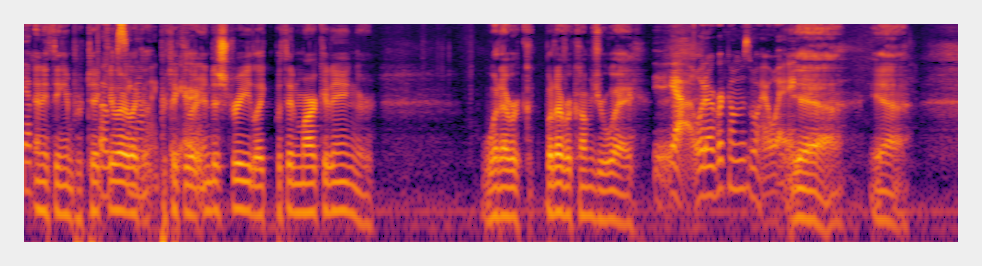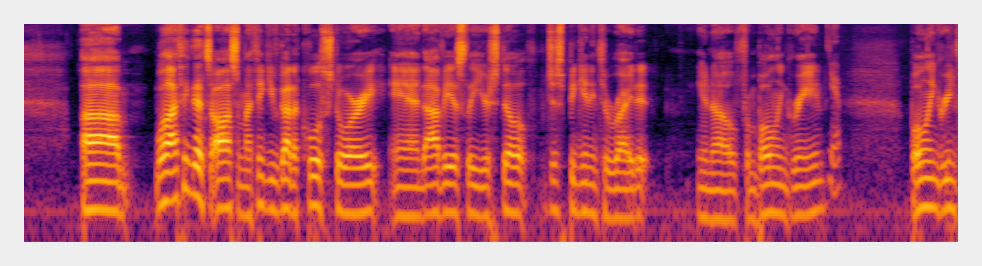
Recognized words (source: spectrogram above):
Yep. Anything in particular, Focusing like a particular career. industry, like within marketing or whatever whatever comes your way. Yeah, whatever comes my way. Yeah, yeah. Um, well, I think that's awesome. I think you've got a cool story, and obviously you're still just beginning to write it. You know, from Bowling Green. Yep. Bowling Green,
